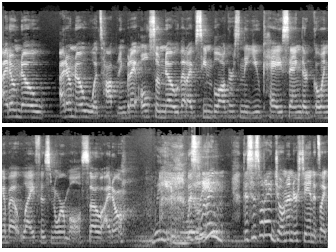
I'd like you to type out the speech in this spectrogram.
I don't know, I don't know what's happening, but I also know that I've seen bloggers in the UK saying they're going about life as normal. So I don't. wait, This is, really? what I, this is what I don't understand. It's like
